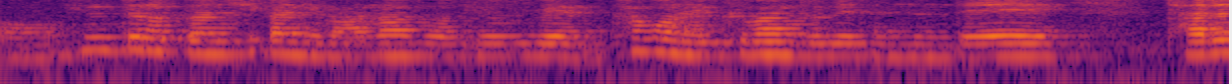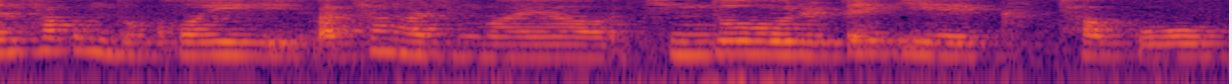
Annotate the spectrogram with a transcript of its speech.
어, 힘들었던 시간이 많아서 결국엔 학원을 그만두게 됐는데 다른 학원도 거의 마찬가지인 거예요. 진도를 빼기에 급하고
